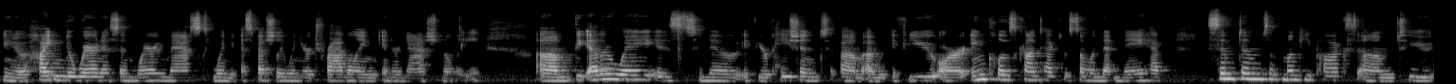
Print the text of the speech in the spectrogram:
you know, heightened awareness and wearing masks when, especially when you're traveling internationally. Um, the other way is to know if your patient, um, um, if you are in close contact with someone that may have symptoms of monkeypox, um, to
